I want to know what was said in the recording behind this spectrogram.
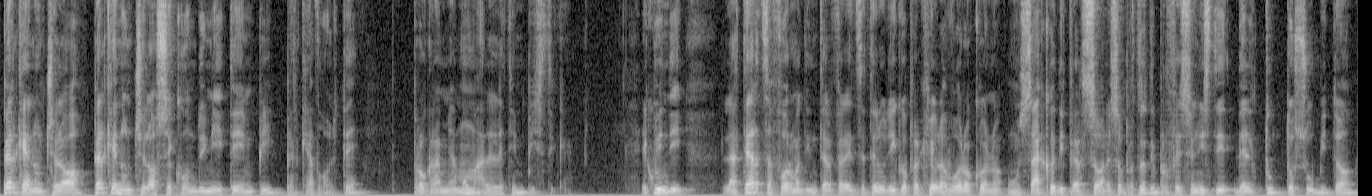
perché non ce l'ho? Perché non ce l'ho secondo i miei tempi? Perché a volte programmiamo male le tempistiche. E quindi la terza forma di interferenza, te lo dico perché io lavoro con un sacco di persone, soprattutto i professionisti del tutto subito,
